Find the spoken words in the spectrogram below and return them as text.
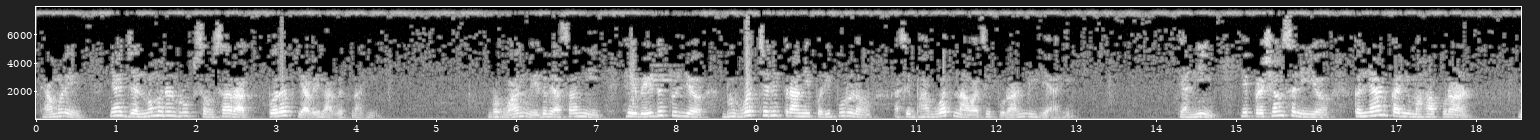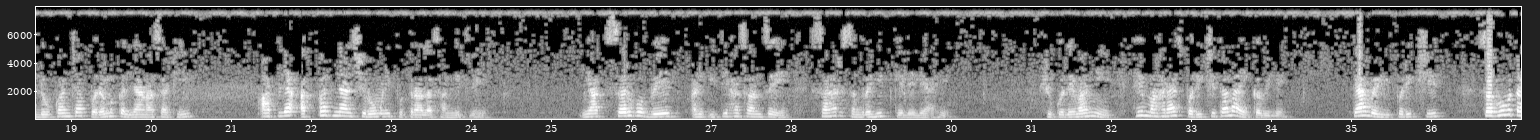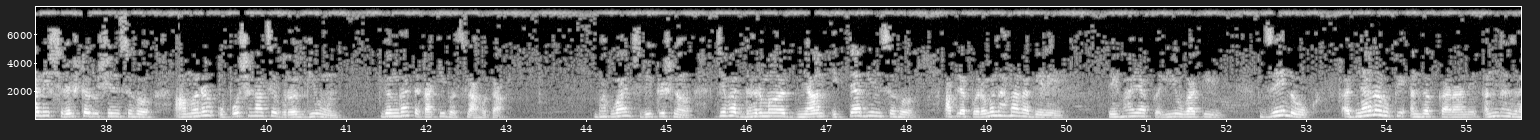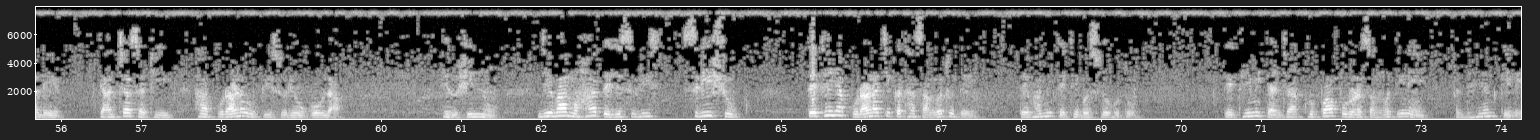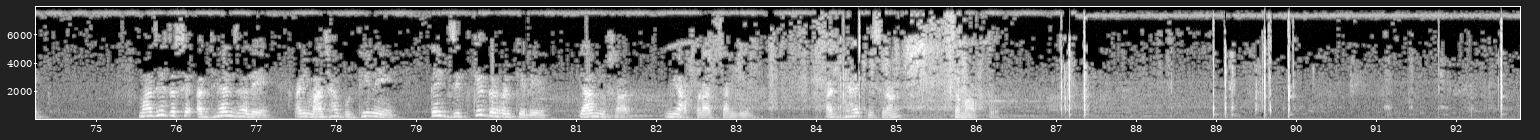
त्यामुळे या जन्ममरण रूप संसारात परत यावे लागत नाही. भगवान वेदव्यासांनी हे वेदतुल्य भगवत चरित्राने परिपूर्ण असे भागवत नावाचे पुराण लिहिले आहे. त्यांनी हे प्रशंसनीय कल्याणकारी महापुराण लोकांच्या परमकल्याणासाठी आपल्या आत्मज्ञान शिरोमणी पुत्राला सांगितले. यात सर्व वेद आणि इतिहासांचे सार संग्रहित केलेले आहे. शुकदेवांनी हे महाराज परीक्षिताला ऐकविले. त्यावेळी परीक्षित सभोवताली श्रेष्ठ ऋषींसह आमरण उपोषणाचे व्रत घेऊन गंगा तटाकी बसला होता. भगवान श्रीकृष्ण जेव्हा धर्म ज्ञान इत्यादींसह आपल्या परमधामाला गेले तेव्हा या कलियुगातील जे लोक अज्ञानरूपी अंधकाराने अंध झाले. त्यांच्यासाठी हा पुराणरूपी सूर्य उगवला. हे ऋषींनो जेव्हा महातेजस्वी श्री शुक तेथे या पुराणाची कथा सांगत होते तेव्हा मी तेथे बसलो होतो. तेथे मी त्यांच्या कृपापूर्ण संमतीने अध्ययन केले. माझे जसे अध्ययन झाले आणि माझ्या बुद्धीने ते जितके ग्रहण केले त्यानुसार मी आपणास सांगेन. अध्याय तिसरा समाप्त.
